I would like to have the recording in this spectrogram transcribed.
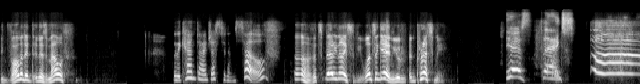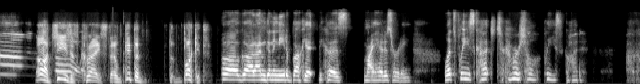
He vomited in his mouth. Well, he can't digest it himself. Oh, that's very nice of you. Once again, you impress me. yes, thanks. Ah! Oh, Jesus Oh. Christ. I'll get the, the bucket. Oh God, I'm gonna need a bucket because my head is hurting. Let's please cut to commercial, please. God. Oh God.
